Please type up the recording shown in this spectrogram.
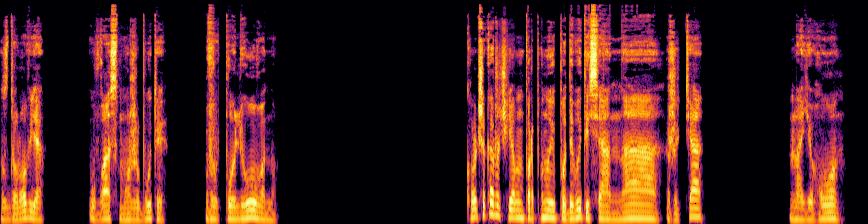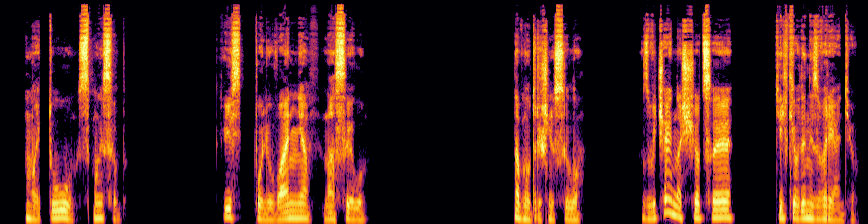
здоров'я у вас може бути впольовано. Коротше кажучи, я вам пропоную подивитися на життя, на його мету, смисл крізь полювання на силу, на внутрішню силу. Звичайно, що це тільки один із варіантів.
